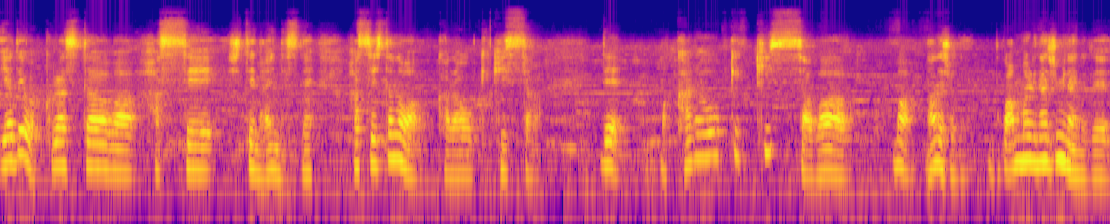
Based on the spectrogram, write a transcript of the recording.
屋ではクラスターは発生してないんですね。発生したのはカラオケ喫茶。で、まあ、カラオケ喫茶はまあ何でしょうね。僕あんまり馴染みないので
